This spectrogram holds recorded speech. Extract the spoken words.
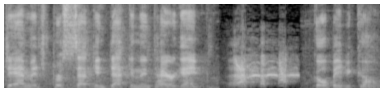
damage per second deck in the entire game. go, baby, go.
